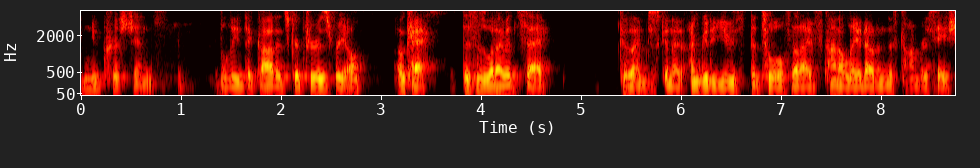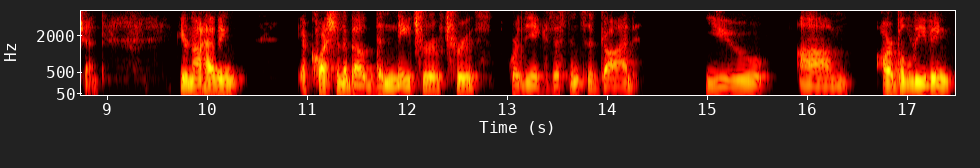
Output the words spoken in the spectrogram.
new Christians believe that God and Scripture is real. Okay, this is what I would say because I'm just gonna I'm gonna use the tools that I've kind of laid out in this conversation. You're not having a question about the nature of truth or the existence of God. You um, are believing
